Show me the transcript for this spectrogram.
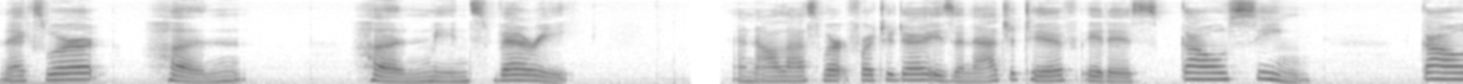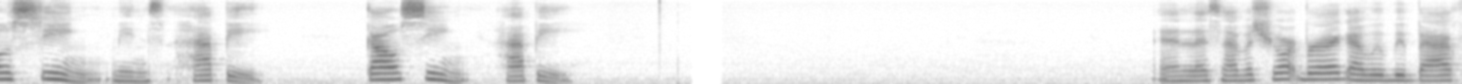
Next word 很.很 means very. And our last word for today is an adjective. It is 高兴.高兴 means happy. 高兴 happy. And let's have a short break and we'll be back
